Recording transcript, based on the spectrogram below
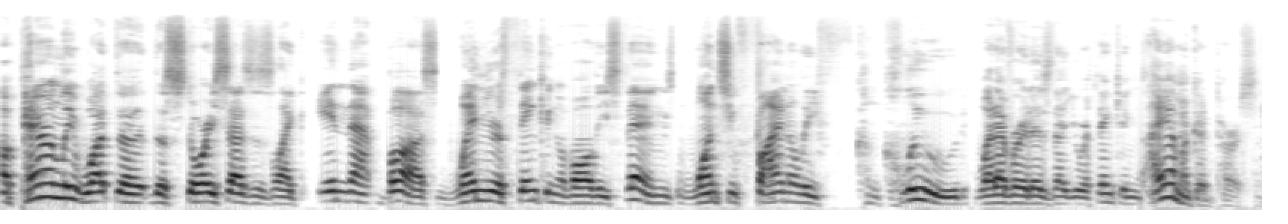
apparently, what the the story says is like in that bus, when you're thinking of all these things, once you finally conclude whatever it is that you were thinking, I am a good person,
